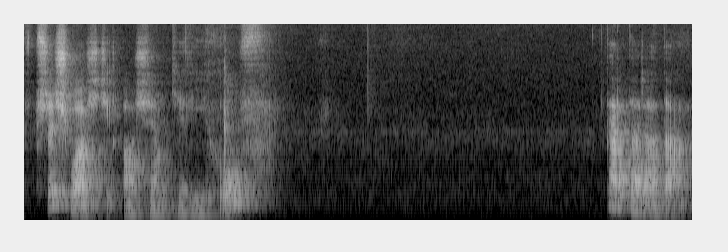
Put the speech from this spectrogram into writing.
w przyszłości osiem kielichów, karta rada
